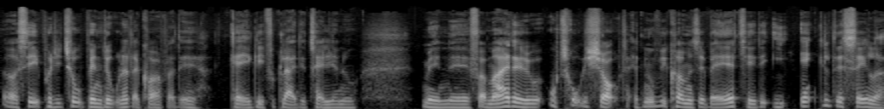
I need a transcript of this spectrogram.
Og se på de to penduler, der kobler. Det kan jeg ikke lige forklare i detaljer nu. Men øh, for mig er det jo utrolig sjovt, at nu er vi kommet tilbage til det i enkelte celler.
